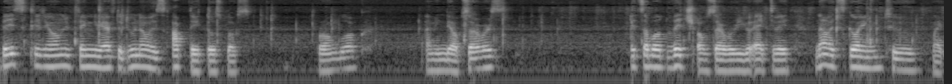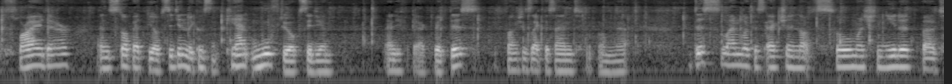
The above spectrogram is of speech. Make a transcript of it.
basically the only thing you have to do now is update those blocks. Wrong block. I mean the observers. It's about which observer you activate. Now it's going to like fly there and stop at the obsidian because it can't move the obsidian. And if I activate this functions like this and that this slime block is actually not so much needed but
